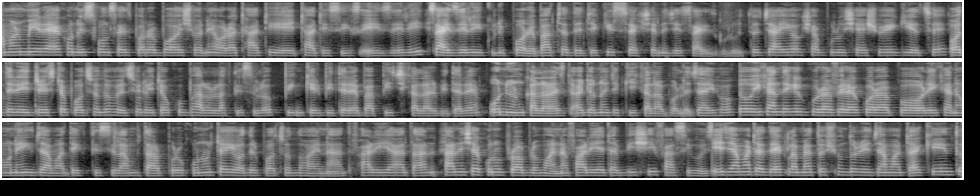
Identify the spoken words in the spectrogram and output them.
আমার মেয়েরা এখন স্মল সাইজ পরার বয়স হয়নি, ওরা থার্টি এইট থার্টি সিক্স এইজেরই সাইজের এইগুলি পরে বাচ্চাদের যে কিস সেকশনে যে সাইজগুলো তো যাই হোক, সবগুলো শেষ হয়ে গিয়েছে। ওদের এই ড্রেসটা পছন্দ হয়েছিল এটা খুব ভালো লাগতেছিল। পিঙ্কের ভিতরে বা পিচ কালার ভিতরে অনিয়ন কালার জন্য যে কি কালার বলে, যাই হোক। তো এখান থেকে ঘোরাফেরা করার পর এখানে অনেক জামা দেখতেছিলাম তারপরে কোনোটাই ওদের পছন্দ হয় না। ফারিয়া তার তানিশা কোনো প্রবলেম হয় না। ফারিয়াটা বেশি ফাঁসি হয়েছে। এই জামাটা দেখলাম, এত সুন্দর এই জামাটা, কিন্তু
